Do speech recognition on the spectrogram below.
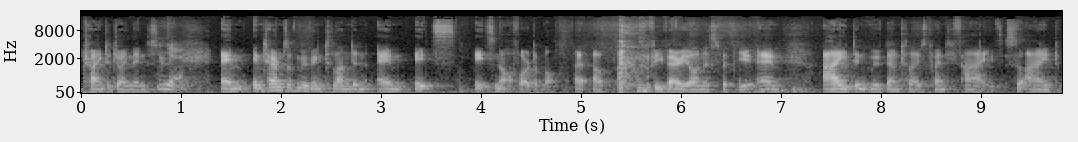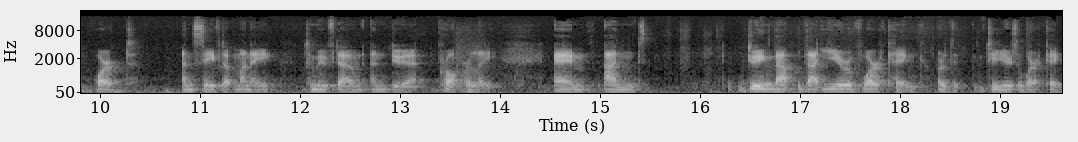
trying to join the industry. Yeah. Um, in terms of moving to London, um, it's it's not affordable. I, will be very honest with you. Um, I didn't move down till I was 25, so I'd worked and saved up money to move down and do it properly. Um, and doing that that year of working or the two years of working,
